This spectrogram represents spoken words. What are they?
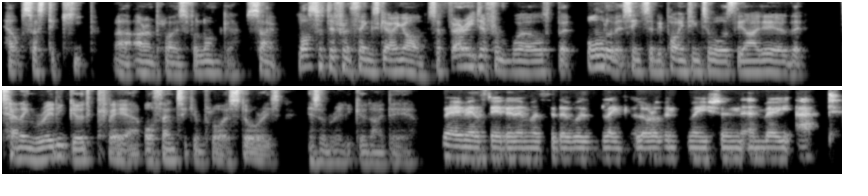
helps us to keep uh, our employers for longer. So lots of different things going on. It's a very different world, but all of it seems to be pointing towards the idea that telling really good, clear, authentic employer stories is a really good idea very well stated. I must say there was like a lot of information and very apt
